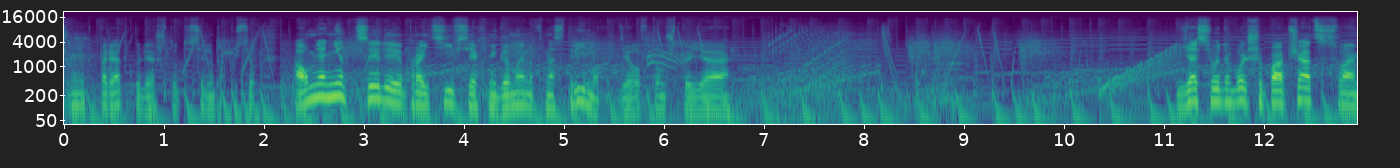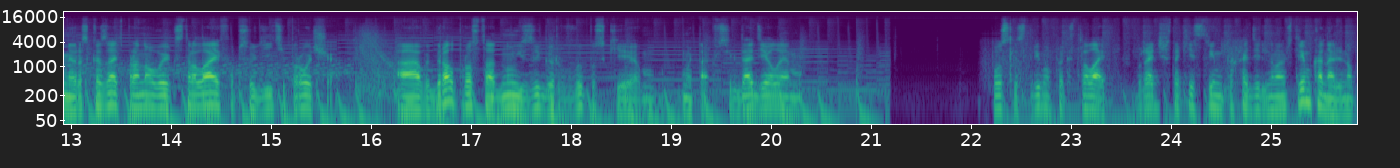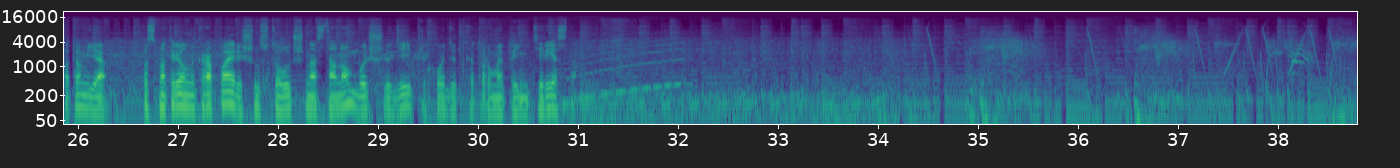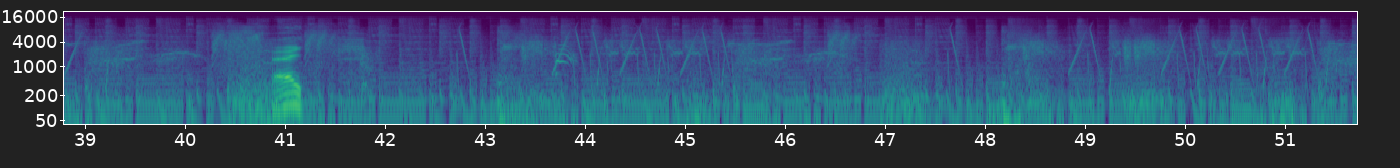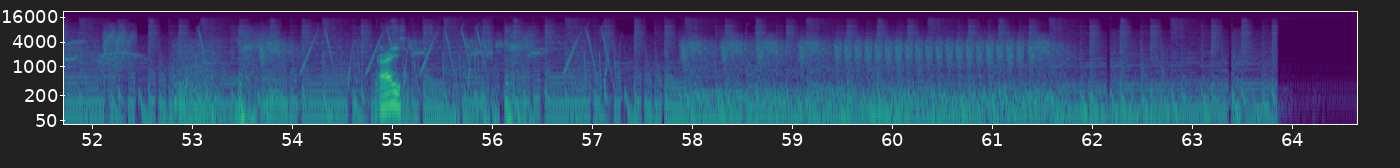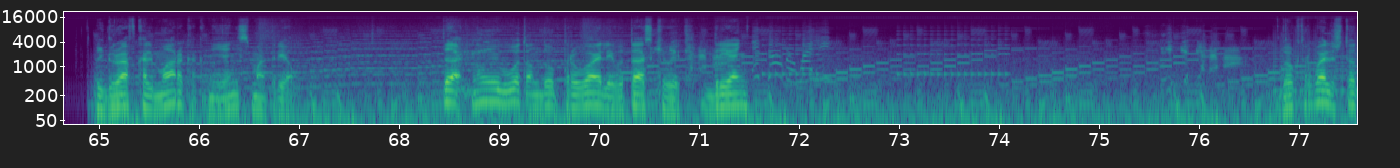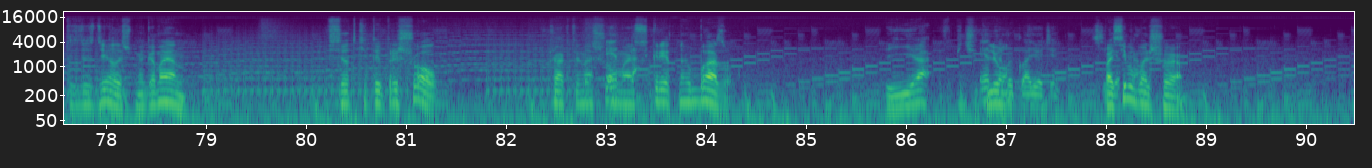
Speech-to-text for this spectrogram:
Почему не по порядку или я что-то сильно пропустил? А у меня нет цели пройти всех мегаменов на стримах. Дело в том, что я... Я сегодня больше пообщаться с вами, рассказать про новый Extra Life, обсудить и прочее. А выбирал просто одну из игр в выпуске. Мы так всегда делаем после стримов Extra Life. Раньше такие стримы проходили на моем стрим-канале, но потом я посмотрел на Кропа и решил, что лучше на основном больше людей приходит, которым это интересно. Эй! Ай! Игра в кальмара, как мне, я не смотрел. Так, ну и вот он, доктор Вайли, вытаскивает дрянь. Доктор Вайли, что ты здесь делаешь, Мегамен? Все-таки ты пришел. Как ты нашел Это- мою секретную базу? Я Это вы впечатлен. кладете Спасибо большое.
